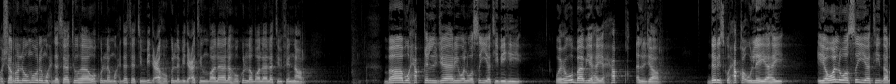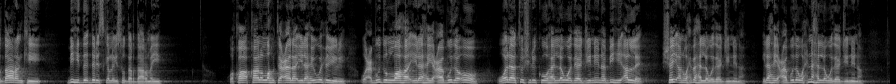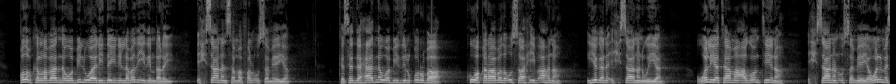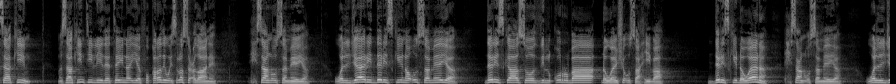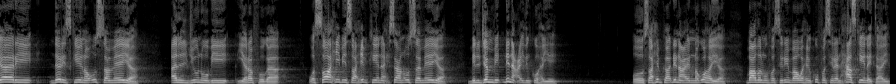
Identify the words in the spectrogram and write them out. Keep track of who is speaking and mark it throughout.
Speaker 1: وشر الأمور محدثاتها وكل محدثة بدعة وكل بدعة ضلالة وكل ضلالة في النار baabu xaq الjaari wاlwasiyati bihi wuxuu u baab yahay xaq aljaar derisku xaqa uu leeyahay iyo wاlwasiyati dardaarankii bihi deriska la isu dardaarmay qaala اllahu tacaala ilaahay wuxuu yidhi wacbudu اllaha ilaahay caabuda oo walaa tushrikuu ha la wadaajinina bihi alleh shay-an waxba ha la wadaajinina. Ilaahay caabuda waxna ha la wadaajinina. Qodobka labaadna wa bilwaalidayni labadii idin dhalay ixsaanan samafal u sameeya. Ka saddexaadna wa bidilqurbaa kuwa qaraabada u saaxiib ahna iyagana ixsaanan weeyaan. Walyataama agoontiina ixsaanan u sameeya. Walmasaakiin masaakiintii liidatayna iyo fuqaradii way isla socdaane ixsaan u sameeya. Waljaari deriskiina u sameeya deriskaasoo dilqurbaa dhowaansho u saaxiib ah deriskii dhowaana ixsaan u sameeya. Waljaari deriskiina u sameeya aljunubi yara foga wasaaxibi saaxiibkiina ixsaan u sameeya biljambi dhinaca idinku hayay oo saaxiibkaa dhinaca inagu haya bacd almufasiriin baa waxay ku fasireen xaaskii inay tahay.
